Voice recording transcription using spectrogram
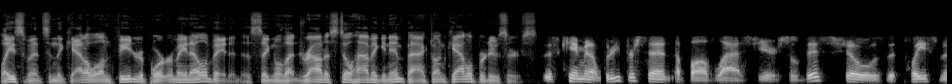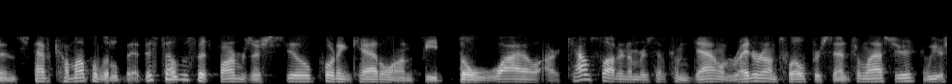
Placements in the cattle on feed report remain elevated, a signal that drought is still having an impact on cattle producers. This came in at 3% above last year. So this shows that placements have come up a little bit. This tells us that farmers are still putting cattle on feed. So while our cow slaughter numbers have come down right around 12% from last year, we are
